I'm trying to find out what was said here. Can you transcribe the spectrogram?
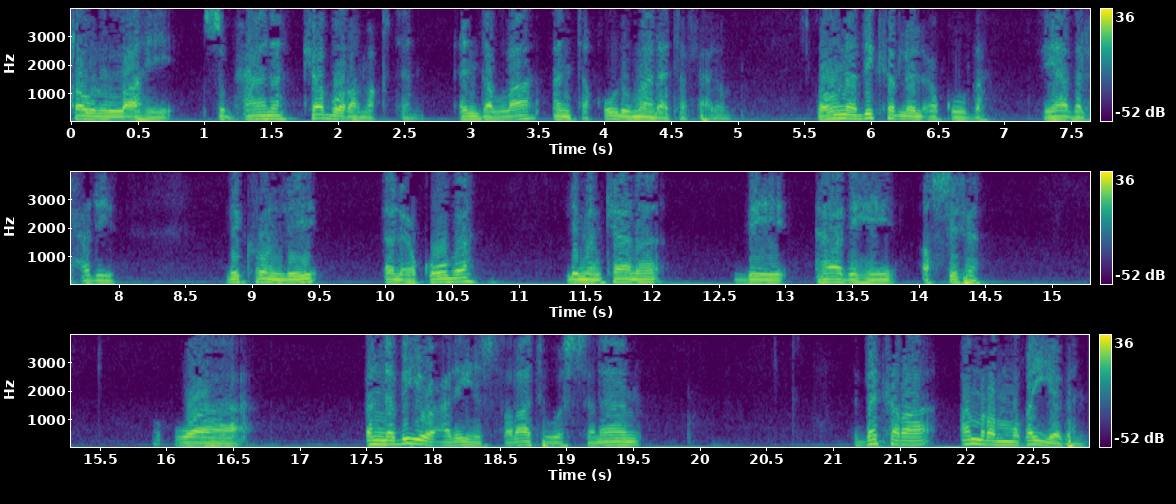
قول الله سبحانه كبر مقتا عند الله أن تقولوا ما لا تفعلون. وهنا ذكر للعقوبة في هذا الحديث. ذكر للعقوبة لمن كان بهذه الصفة. والنبي عليه الصلاة والسلام ذكر أمرا مغيبا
